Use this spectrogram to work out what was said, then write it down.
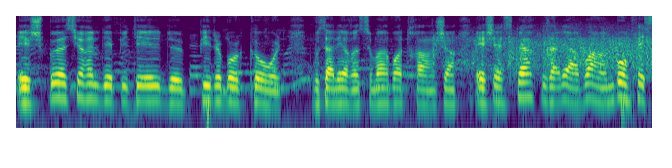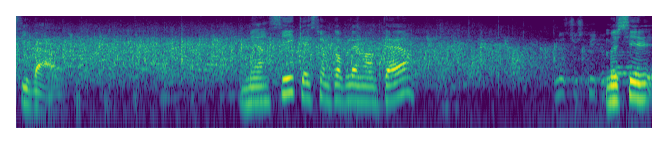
Et je peux assurer le député de Peterborough Court, vous allez recevoir votre argent et j'espère que vous allez avoir un bon festival. Merci. Question complémentaire. Monsieur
